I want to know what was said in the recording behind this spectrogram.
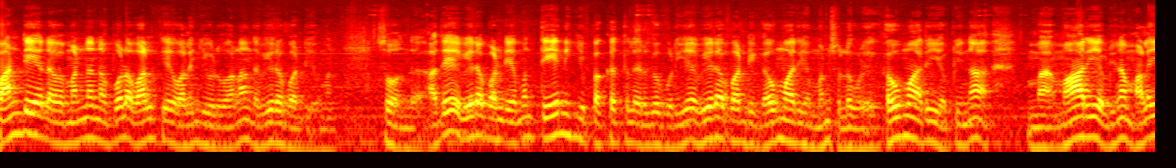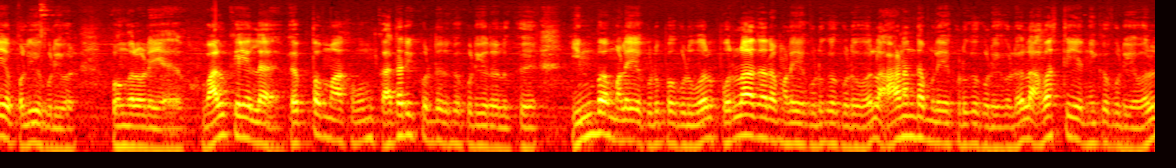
பாண்டியர் மன்னனை போல வாழ்க்கையை வழங்கி விடுவானா அந்த வீரபாண்டி அம்மன். ஸோ அந்த அதே வீரபாண்டியம்மன் தேனிக்கு பக்கத்தில் இருக்கக்கூடிய வீரபாண்டி கௌமாரி அம்மன் சொல்லக்கூடிய கௌமாரி அப்படின்னா ம மாரி அப்படின்னா மலையை பொழியக்கூடியவர். உங்களுடைய வாழ்க்கையில் வெப்பமாகவும் கதறி கொண்டு இருக்கக்கூடியவர்களுக்கு இன்ப மலையை கொடுக்கக்கூடியவர் பொருளாதார மலையை கொடுக்கக்கூடியவர் ஆனந்த மலையை கொடுக்கக்கூடியவர்கள் அவஸ்தையை நீக்கக்கூடியவள்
